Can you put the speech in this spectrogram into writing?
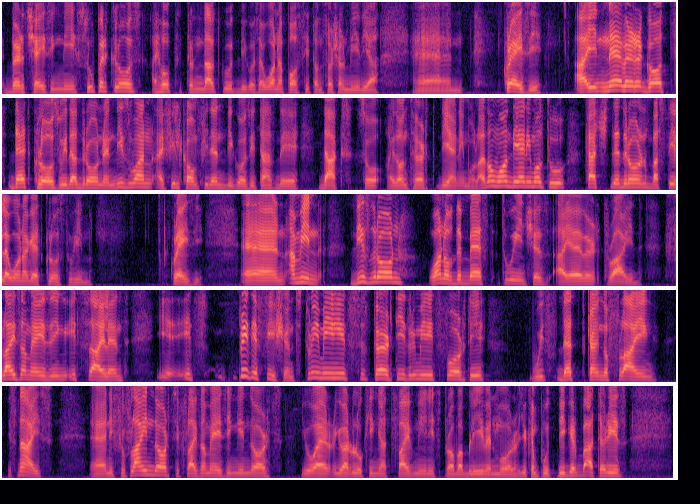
bird chasing me super close. I hope it turned out good because I want to post it on social media. And crazy. I never got that close with a drone and this one I feel confident because it has the ducts so I don't hurt the animal. I don't want the animal to catch the drone but still I want to get close to him. Crazy. And I mean this drone one of the best two inches I ever tried. Flies amazing, it's silent, it's pretty efficient. 3 minutes 30, 3 minutes 40 with that kind of flying, it's nice. And if you fly indoors, it flies amazing indoors. You are, you are looking at five minutes, probably even more. You can put bigger batteries.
